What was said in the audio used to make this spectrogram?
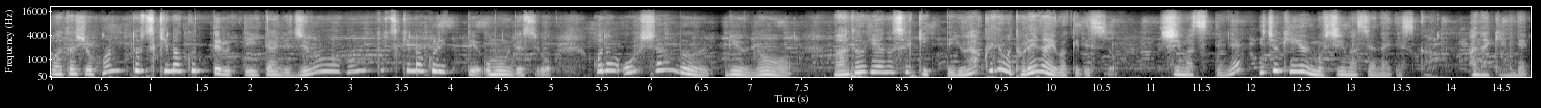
私ほんとつきまくってるって言いたいんで自分はほんとつきまくりって思うんですよ。このオーシャンブビューの窓際の席って予約でも取れないわけですよ。週末ってね。一応金曜日も週末じゃないですか。花金で。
